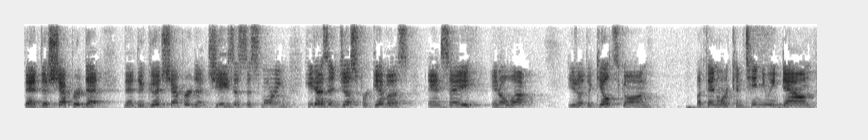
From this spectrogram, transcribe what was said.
that the shepherd, that, that the good shepherd, that Jesus this morning, He doesn't just forgive us and say, you know what, you know, the guilt's gone, but then we're continuing down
